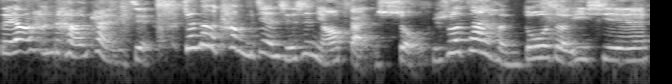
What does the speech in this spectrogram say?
对，要让大家看见，就那个看不见，其实是你要感受。比如说在很多的一些。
